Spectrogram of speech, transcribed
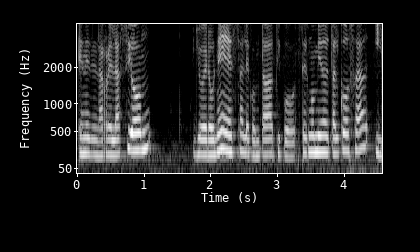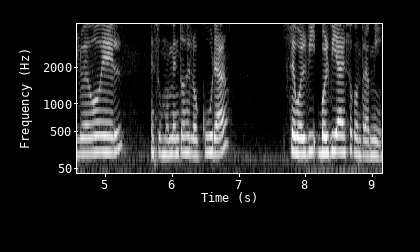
en la relación, yo era honesta, le contaba tipo, tengo miedo de tal cosa, y luego él, en sus momentos de locura, se volví, volvía eso contra mí.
